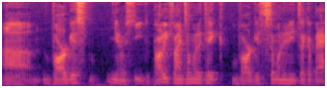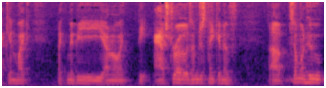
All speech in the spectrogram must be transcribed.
um, Vargas. You know, you could probably find someone to take Vargas, someone who needs like a back end, like like maybe I don't know, like the Astros. I'm just thinking of. Uh, someone who,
